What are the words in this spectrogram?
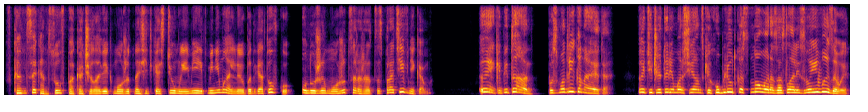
В конце концов, пока человек может носить костюмы и имеет минимальную подготовку, он уже может сражаться с противником. «Эй, капитан, посмотри-ка на это! Эти четыре марсианских ублюдка снова разослали свои вызовы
